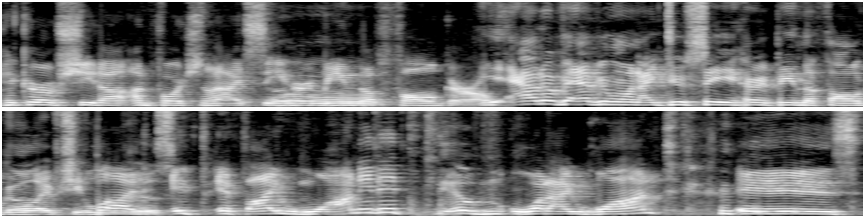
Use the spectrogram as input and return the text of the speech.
Hikaru Shida. Unfortunately, I see her being the Oh. fall girl. Out of everyone, I do see her being the fall girl if she But loses. if if I wanted it, um, what I want is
